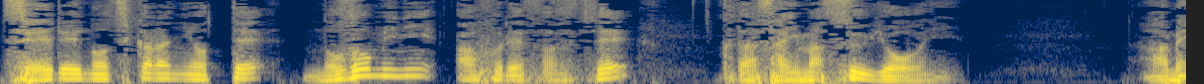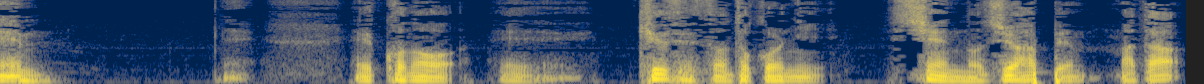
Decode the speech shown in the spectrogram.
精霊の力によって望みに溢れさせてくださいますように。アメン。えこの、えー、9節のところに支援の18編、また、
